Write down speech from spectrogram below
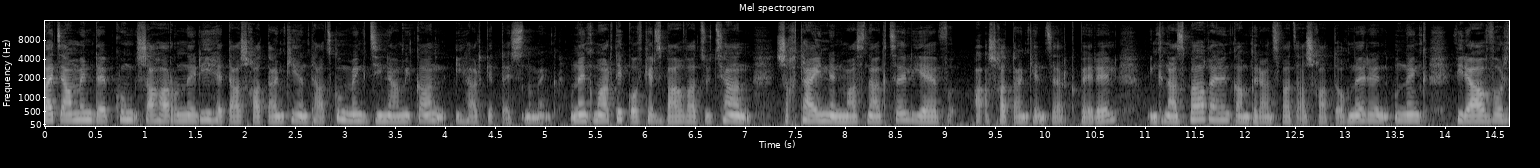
բայց ամեն դեպքում շահառուների հետ աշխատանքի ընթացքում մենք դինամիկան իհարկե տեսնում ենք։ Ունենք մարդիկ, ովքեր զբաղվածության շղթային են մասնակցել եւ աշխատանք են ձեռք բերել, ինքնազբաղ են կամ գրանցված աշխատողներ են, ունենք վիրավոր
